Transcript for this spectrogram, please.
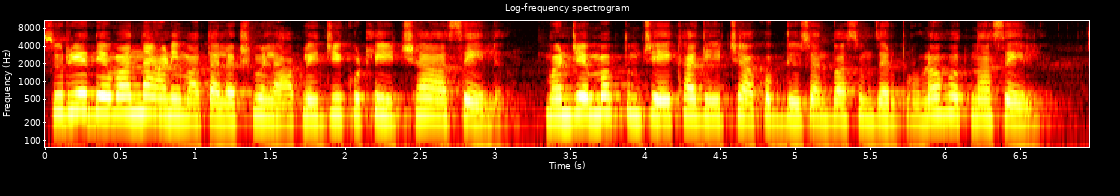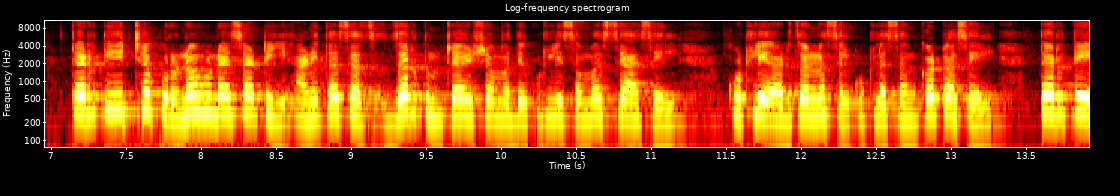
सूर्यदेवांना आणि माता लक्ष्मीला आपली जी कुठली इच्छा असेल म्हणजे मग तुमची एखादी इच्छा खूप दिवसांपासून जर पूर्ण होत नसेल तर ती इच्छा पूर्ण होण्यासाठी आणि तसंच जर तुमच्या आयुष्यामध्ये कुठली समस्या असेल कुठली अडचण असेल कुठलं संकट असेल तर ते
